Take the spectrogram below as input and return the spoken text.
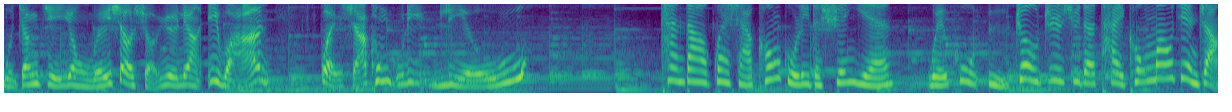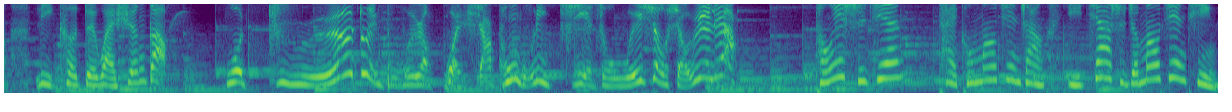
我将借用微笑小月亮一晚。怪侠空谷力留。”看到怪侠空谷力的宣言，维护宇宙秩序的太空猫舰长立刻对外宣告。我绝对不会让怪侠空谷力借走微笑小月亮。同一时间，太空猫舰长已驾驶着猫舰艇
